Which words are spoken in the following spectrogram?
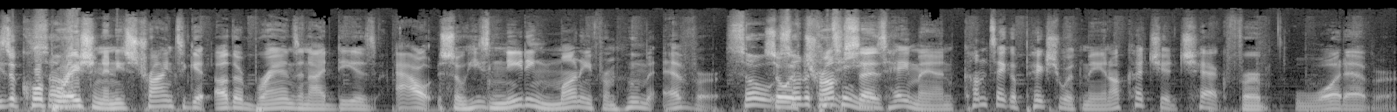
He's a corporation and he's trying to get other brands and ideas out. So he's needing money from whomever. So- so, so if Trump continue. says, "Hey man, come take a picture with me and I'll cut you a check for whatever,"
